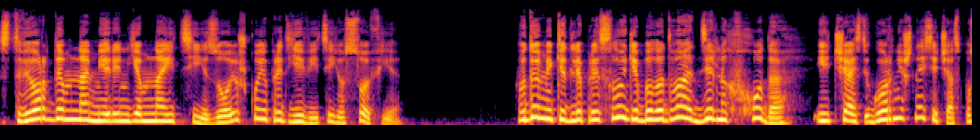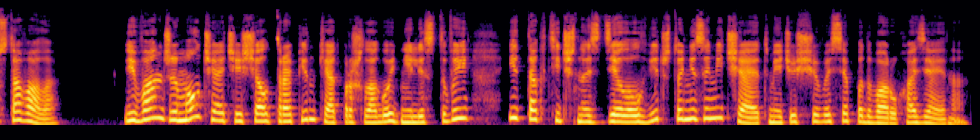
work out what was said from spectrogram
с твердым намерением найти Зоюшку и предъявить ее Софье. В домике для прислуги было два отдельных входа, и часть горничной сейчас пустовала. Иван же молча очищал тропинки от прошлогодней листвы и тактично сделал вид, что не замечает мечущегося по двору хозяина.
